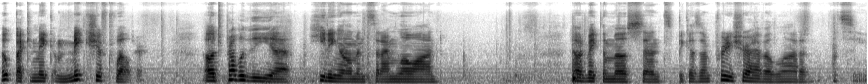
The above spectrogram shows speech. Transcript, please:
Oh, I can make a makeshift welder. Oh, it's probably the uh, heating elements that I'm low on. That would make the most sense because I'm pretty sure I have a lot of... Let's see,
